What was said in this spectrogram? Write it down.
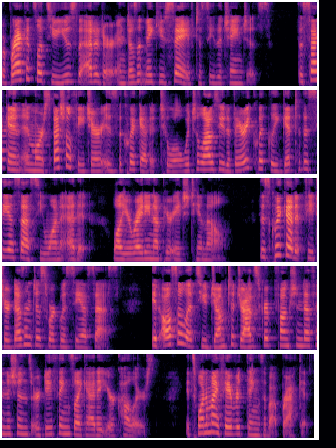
but Brackets lets you use the editor and doesn't make you save to see the changes. The second and more special feature is the Quick Edit tool, which allows you to very quickly get to the CSS you want to edit while you're writing up your HTML. This Quick Edit feature doesn't just work with CSS. It also lets you jump to JavaScript function definitions or do things like edit your colors. It's one of my favorite things about brackets.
